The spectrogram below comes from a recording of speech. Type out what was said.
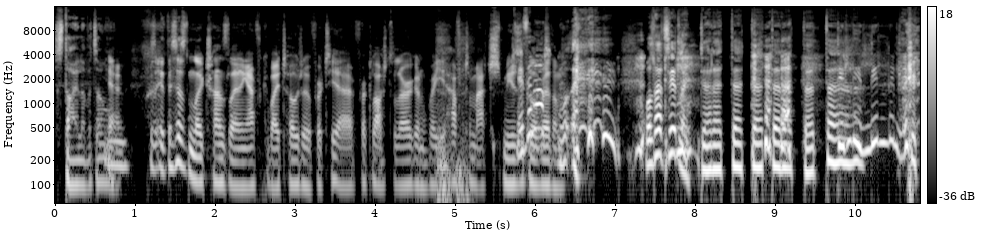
style of its own. Yeah, mm. 'Cause it- this isn't like translating Africa by Toto for Tia uh, for Closh de Lurgan, where you have to match musical not? rhythm. Well, well, that's it. Like da da da da da da da.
